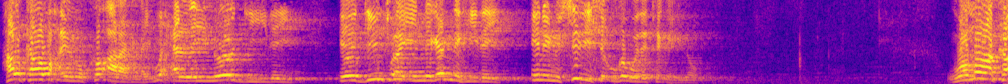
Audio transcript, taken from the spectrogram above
Halkaa waxaynu ka aragnay waxa laynoo diiday ee diintu ay inaga nahiday inaynu sidiisa uga wada tegayno wamaa ka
